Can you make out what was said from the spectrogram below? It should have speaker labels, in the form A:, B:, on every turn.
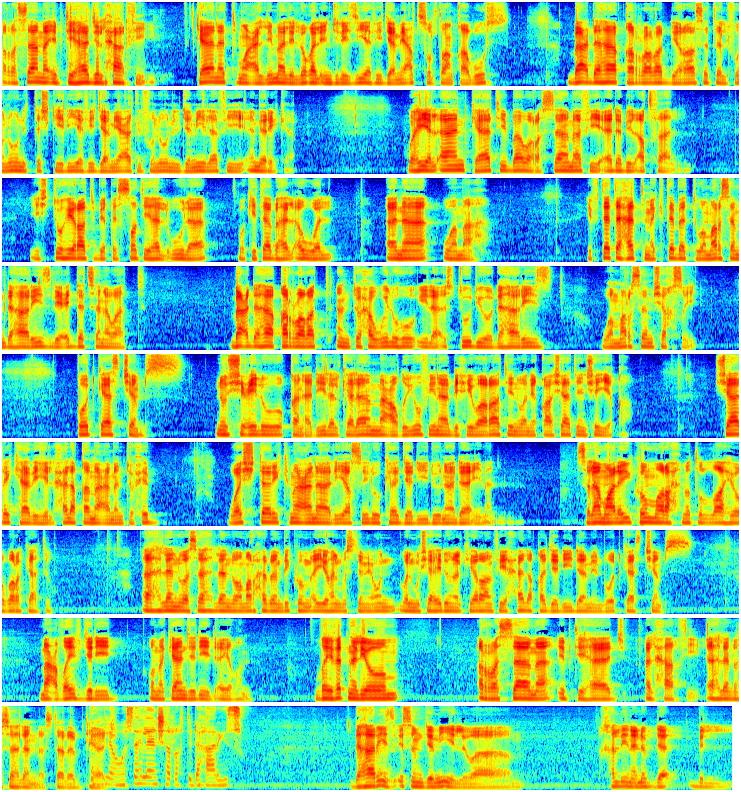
A: الرسامة ابتهاج الحارثي. كانت معلمة للغة الإنجليزية في جامعة سلطان قابوس. بعدها قررت دراسة الفنون التشكيلية في جامعة الفنون الجميلة في أمريكا. وهي الآن كاتبة ورسامة في أدب الأطفال. اشتهرت بقصتها الأولى وكتابها الأول أنا وما. افتتحت مكتبة ومرسم دهاريز لعدة سنوات. بعدها قررت أن تحوله إلى استوديو دهاريز ومرسم شخصي. بودكاست شمس. نشعل قناديل الكلام مع ضيوفنا بحوارات ونقاشات شيقة. شارك هذه الحلقة مع من تحب واشترك معنا ليصلك جديدنا دائما. السلام عليكم ورحمة الله وبركاته. أهلا وسهلا ومرحبا بكم أيها المستمعون والمشاهدون الكرام في حلقة جديدة من بودكاست شمس. مع ضيف جديد ومكان جديد أيضا. ضيفتنا اليوم الرسامة ابتهاج الحارثي. أهلا وسهلا أستاذة ابتهاج.
B: أهلا وسهلا شرفت دهاريز.
A: دهاريز اسم جميل وخلينا نبدأ بال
